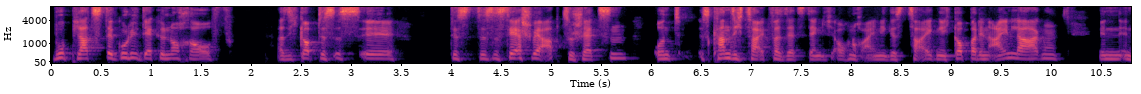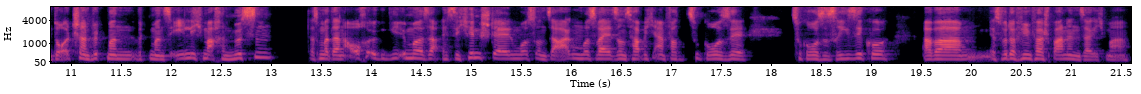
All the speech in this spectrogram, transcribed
wo platzt der Gullideckel noch rauf. Also ich glaube, das äh, das, das ist sehr schwer abzuschätzen. Und es kann sich zeitversetzt, denke ich, auch noch einiges zeigen. Ich glaube, bei den Einlagen in, in Deutschland wird man wird es ähnlich machen müssen, dass man dann auch irgendwie immer sich hinstellen muss und sagen muss, weil sonst habe ich einfach zu, große, zu großes Risiko. Aber ähm, es wird auf jeden Fall spannend, sage ich mal.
